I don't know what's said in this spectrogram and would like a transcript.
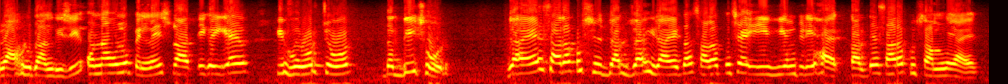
ਰਾਹੁਲ ਗਾਂਧੀ ਜੀ ਉਹਨਾਂ ਵੱਲੋਂ ਪਹਿਲਾਂ ਹੀ ਸਟਾਰਟ ਕੀਤੀ ਗਈ ਹੈ ਕਿ ਵੋਟ ਚੋਰ ਗੱਦੀ ਛੋੜ। ਜਾਂ ਇਹ ਸਾਰਾ ਕੁਝ ਜਗ ਜਾਹਿਰ ਆਏਗਾ ਸਾਰਾ ਕੁਝ ਈਵੀਐਮ ਜਿਹੜੀ ਹੈਕ ਕਰਦੇ ਆ, ਸਾਰਾ ਕੁਝ ਸਾਹਮਣੇ ਆਏਗਾ।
